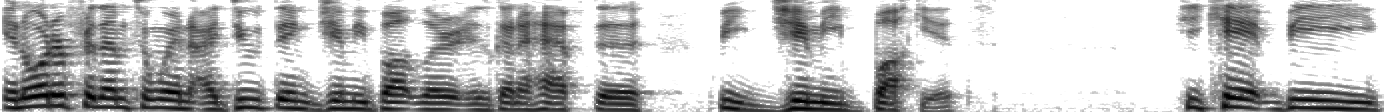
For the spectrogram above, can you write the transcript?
In order for them to win, I do think Jimmy Butler is going to have to be Jimmy Buckets. He can't be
